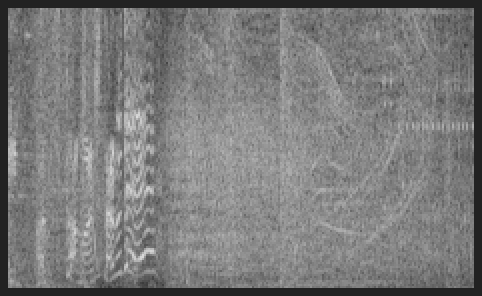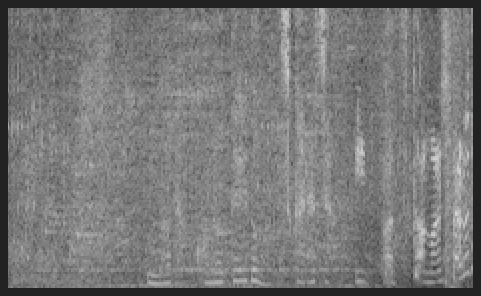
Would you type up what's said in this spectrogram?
一発かましたるで。まだこの程度の力じゃ。一発かましたるで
